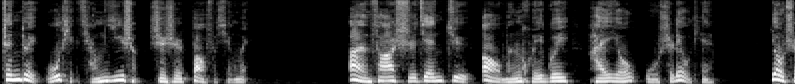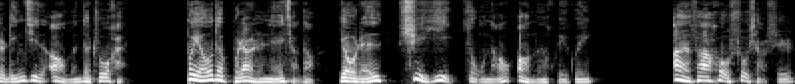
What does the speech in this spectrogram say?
针对吴铁强医生实施报复行为。案发时间距澳门回归还有五十六天，又是临近澳门的珠海，不由得不让人联想到有人蓄意阻挠澳门回归。案发后数小时，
